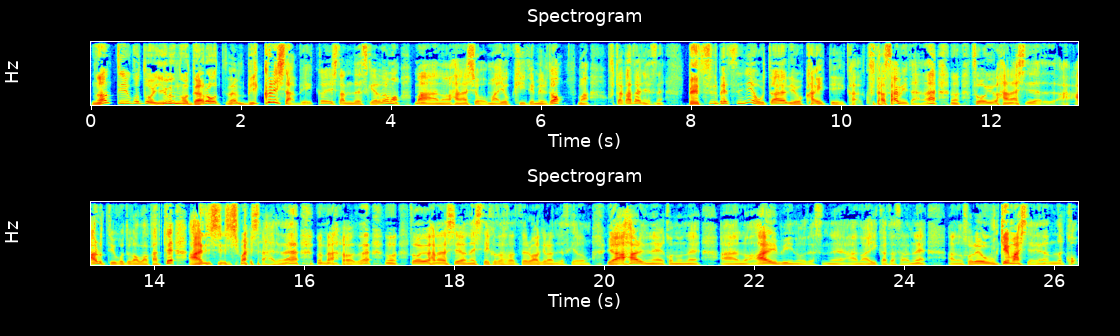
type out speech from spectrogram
なんていうことを言うのだろうってね、びっくりした。びっくりしたんですけれども、まあ、あの、話を、まあ、よく聞いてみると、まあ、二方にですね、別々にお便りを書いてくださいみたいなね、うん、そういう話であるということが分かって安心しましたね。なるほどね、うん。そういう話をね、してくださってるわけなんですけれども、やはりね、このね、あの、アイビーのですね、あの、相方さんね、あの、それを受けましたてね、こ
